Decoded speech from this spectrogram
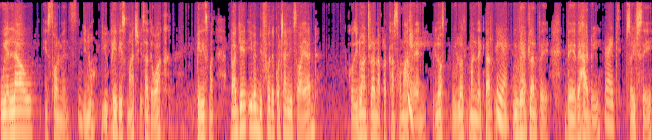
we allow installments. You know, you pay this much, you start the work, pay this much. But again, even before the container leaves our yard, because you don't want to run after customers and we lost we lost money like that. We, Yeah. we, we've had to learn the, the the hard way. Right. Sorry to say.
